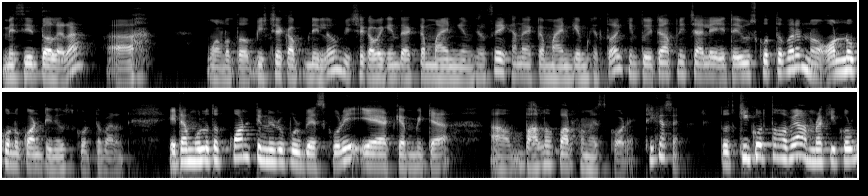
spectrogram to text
মেসির দলেরা মূলত বিশ্বকাপ নিল। বিশ্বকাপে কিন্তু একটা মাইন্ড গেম খেলছে এখানে একটা মাইন্ড গেম খেলতে হয়। কিন্তু এটা আপনি চাইলে এটা ইউজ করতে পারেন অন্য কোনো কন্টেন্ট ইউজ করতে পারেন। এটা মূলত কন্টেন্টের উপর বেস করে এ অ্যাড ক্যাম্পিটা ভালো পারফরমেন্স করে, ঠিক আছে? তো কি করতে হবে? আমরা কি করব?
